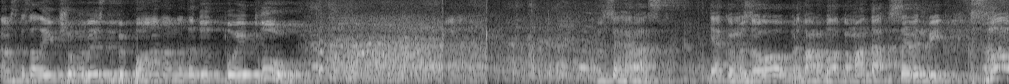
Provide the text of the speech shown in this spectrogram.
Нам сказали, якщо ми виступимо погано, нам дадуть по іплу. Ну це гаразд. Дякуємо за увагу. Перед вами була команда Seven Beat. Слава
